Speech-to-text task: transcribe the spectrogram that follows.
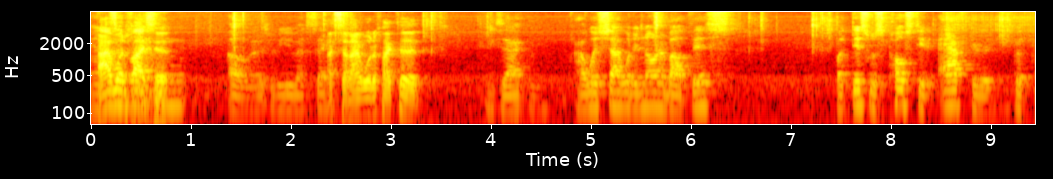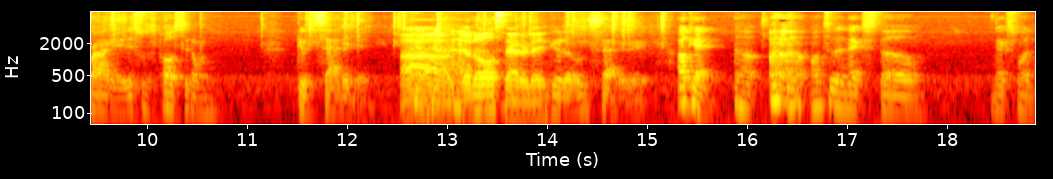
And I would if I could. Oh, that's what you about to say? I said I would if I could. Exactly. I wish I would have known about this, but this was posted after Good Friday. This was posted on Good Saturday. Ah, good old Saturday. Good old Saturday. Okay, uh, on to the next uh, next one.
